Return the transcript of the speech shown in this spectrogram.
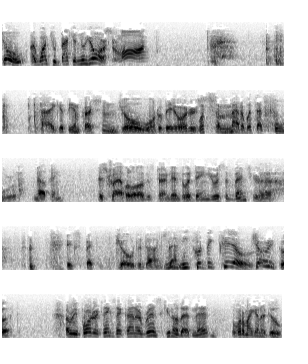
Joe, I want you back in New York. So long. I get the impression Joe won't obey orders. What's the matter with that fool? Nothing. His travelogue has turned into a dangerous adventure. You Expect Joe to dodge that? He could be killed. Sure he could. A reporter takes that kind of risk. You know that, Ned. What am I going to do?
